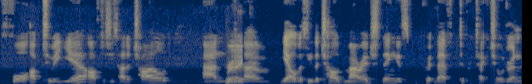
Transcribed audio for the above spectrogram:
for up to a year after she's had a child. And Right. um yeah obviously the child marriage thing is put there to protect children.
